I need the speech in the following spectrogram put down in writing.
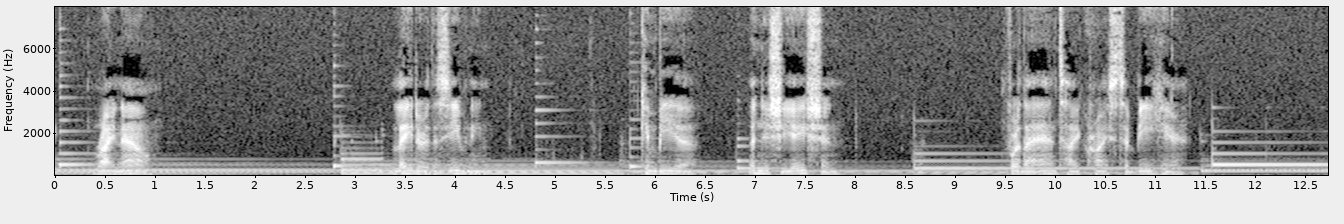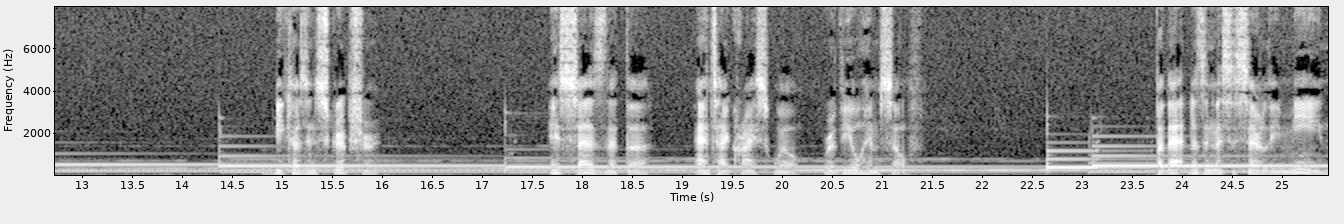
right now, later this evening, can be a initiation for the Antichrist to be here. Because in Scripture, it says that the Antichrist will reveal himself. But that doesn't necessarily mean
